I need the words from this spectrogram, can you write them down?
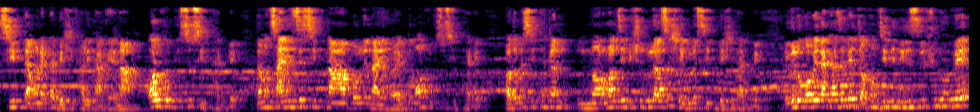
সিট তেমন একটা বেশি খালি থাকে না। অল্প কিছু সিট থাকবে। যেমন সায়েন্সের সিট না বললে নাই হয়, একদম অল্প কিছু সিট থাকে। অথবা সিট থাকলে নর্মাল যে বিষয়গুলো আছে, সেগুলো সিট বেশি থাকবে। এগুলো কবে দেখা যাবে? যখন যেদিন রিলিজ শুরু হবে,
